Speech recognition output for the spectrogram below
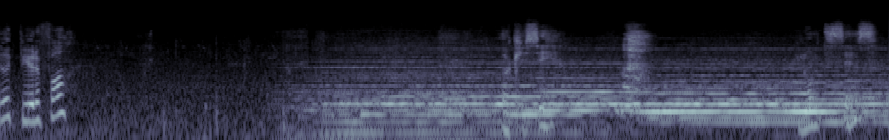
You look beautiful. Look, you see? You know what this is?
